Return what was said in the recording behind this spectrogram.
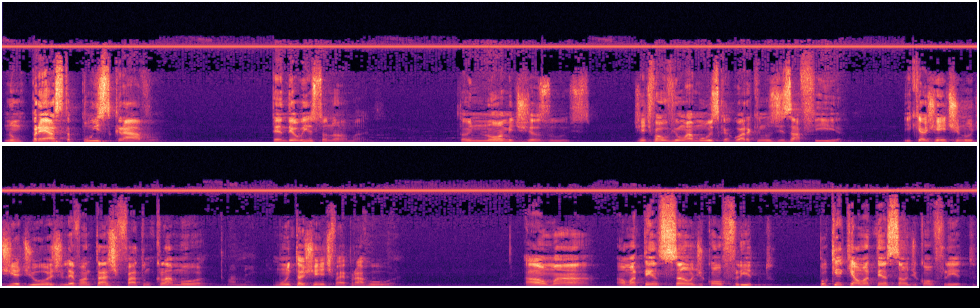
Não presta para um escravo. Entendeu isso ou não, amado? Então, em nome de Jesus, a gente vai ouvir uma música agora que nos desafia. E que a gente, no dia de hoje, levantasse de fato um clamor. Amém. Muita gente vai para a rua. Há uma, há uma tensão de conflito. Por que, que há uma tensão de conflito?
